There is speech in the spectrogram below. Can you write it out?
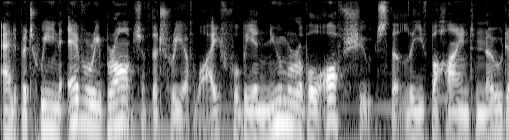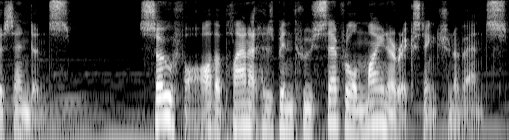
and between every branch of the Tree of Life will be innumerable offshoots that leave behind no descendants. So far, the planet has been through several minor extinction events,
